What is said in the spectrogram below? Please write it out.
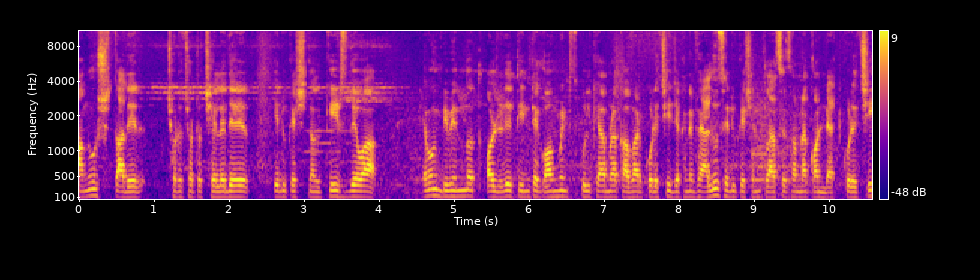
মানুষ, তাদের ছোট ছোট ছেলেদের এডুকেশনাল কিটস দেওয়া। এবং বিভিন্ন অলরেডি তিনটে গভর্নমেন্ট স্কুলকে আমরা কভার করেছি, যেখানে ভ্যালুস এডুকেশন ক্লাসেস আমরা কন্ডাক্ট করেছি।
